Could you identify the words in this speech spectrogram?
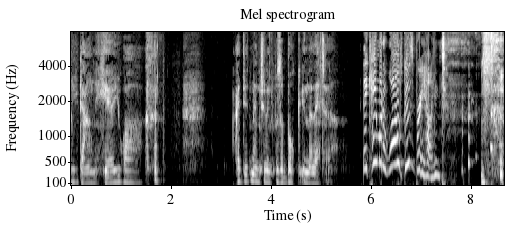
me down, here you are. I did mention it was a book in the letter. They came on a wild gooseberry hunt.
